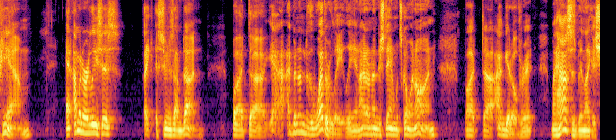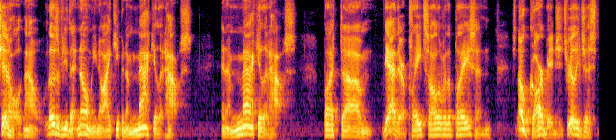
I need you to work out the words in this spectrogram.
p.m. and I'm going to release this like as soon as I'm done. But uh, yeah, I've been under the weather lately, and I don't understand what's going on. But uh, I'll get over it. My house has been like a shithole. Now, those of you that know me know I keep an immaculate house, an immaculate house. But um, yeah, there are plates all over the place, and there's no garbage. It's really just.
